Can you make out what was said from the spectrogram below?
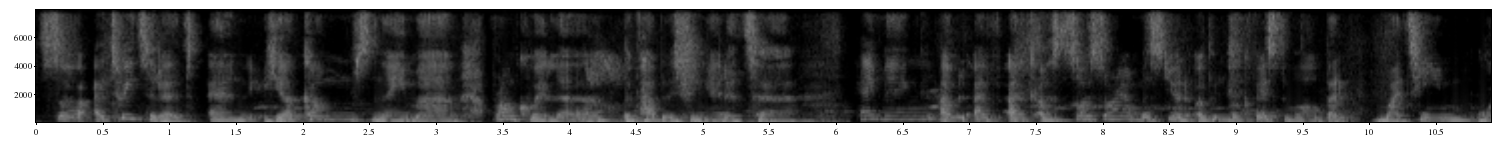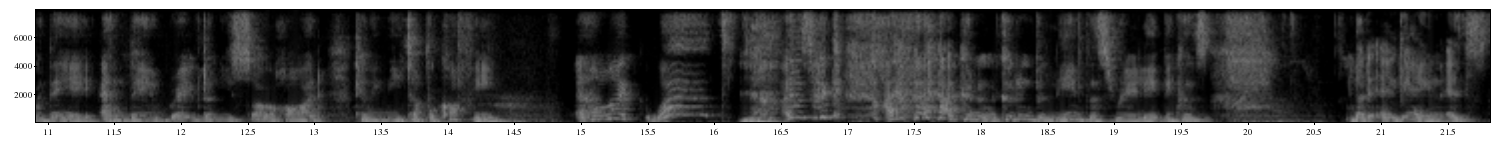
So I tweeted it, and here comes Naima from Kwela, the publishing editor. Hey Ming, I, I've, I, I was so sorry I missed you at Open Book Festival, but my team were there and they raved on you so hard. Can we meet up for coffee? And I'm like, what? I was like, I, I couldn't couldn't believe this really because, but again, it's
